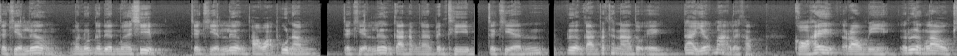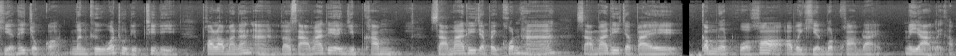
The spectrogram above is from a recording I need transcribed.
จะเขียนเรื่องมนุษย์เงินเดือนมืออาชีพ จะเขียนเรื่องภาวะผู้นำจะเขียนเรื่องการทำงานเป็นทีม จะเขียน เรื่องการพัฒนาตัวเองได้เยอะมากเลยครับ ขอให้เรามีเรื่องเล่าเขียนให้จบก่อน มันคือวัตถุดิบที่ดี พอเรามานั่งอ่าน เราสามารถที่จะหยิบคำสามารถที่จะไปค้นหา สามารถที่จะไปกำหนดหัวข้อเอาไปเขียนบทความได้ ไม่ยากเลยครับ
